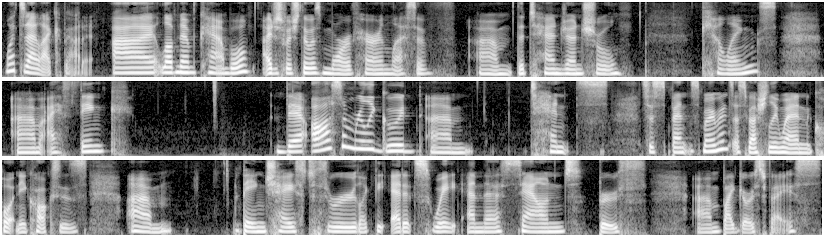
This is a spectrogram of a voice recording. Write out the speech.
What did I like about it? I love Neve Campbell. I just wish there was more of her and less of um, the tangential killings. Um, I think there are some really good um, tense suspense moments, especially when Courteney Cox is um, being chased through like the edit suite and the sound booth um, by Ghostface.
